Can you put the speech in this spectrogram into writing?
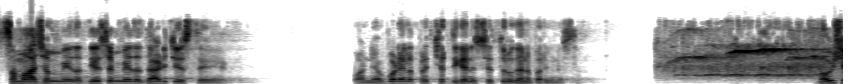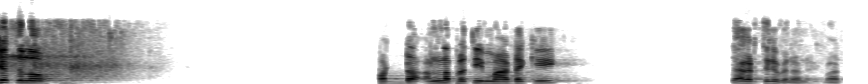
సమాజం మీద దేశం మీద దాడి చేస్తే వాడిని ఎవడైనా ప్రత్యర్థి కానీ శత్రువు కానీ పరిగణిస్తాను భవిష్యత్తులో పడ్డ అన్న ప్రతి మాటకి జాగ్రత్తగా వినండి మాట.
